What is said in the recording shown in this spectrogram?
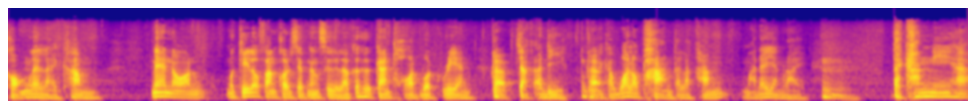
ของหลาย ๆคำแน่นอนเมื่อกี้เราฟัง concept หนังสือแล้วก็คือการถอดบทเรียนครับจากอดีตครับนะครับว่าเราผ่านแต่ละครั้งมาได้อย่างไรอืมแต่ครั้งนี้ฮะ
